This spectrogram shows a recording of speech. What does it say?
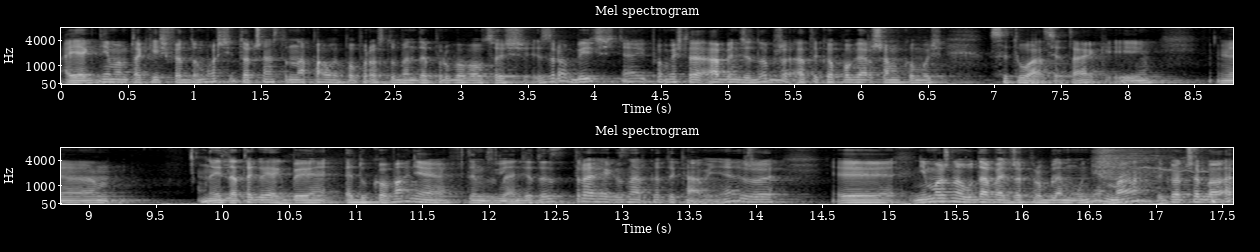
A jak nie mam takiej świadomości, to często na pałę po prostu będę próbował coś zrobić, nie? I pomyślę, a będzie dobrze, a tylko pogarszam komuś sytuację, tak? I em, no i dlatego jakby edukowanie w tym względzie to jest trochę jak z narkotykami, nie? że yy, nie można udawać, że problemu nie ma, tylko trzeba,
